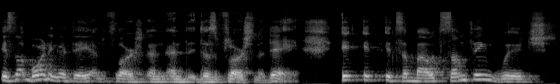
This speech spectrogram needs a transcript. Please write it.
It's not born in a day and flourish and, and it doesn't flourish in a day. It, it, it's about something which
